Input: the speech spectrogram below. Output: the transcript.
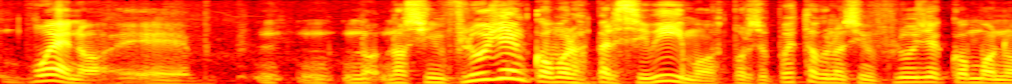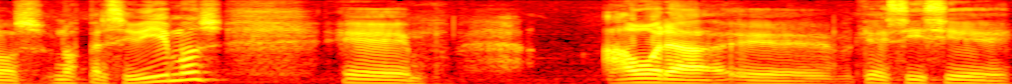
Bueno, eh, nos influyen como nos percibimos, por supuesto que nos influye cómo nos, percibimos. Eh, ahora, eh, si, si,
